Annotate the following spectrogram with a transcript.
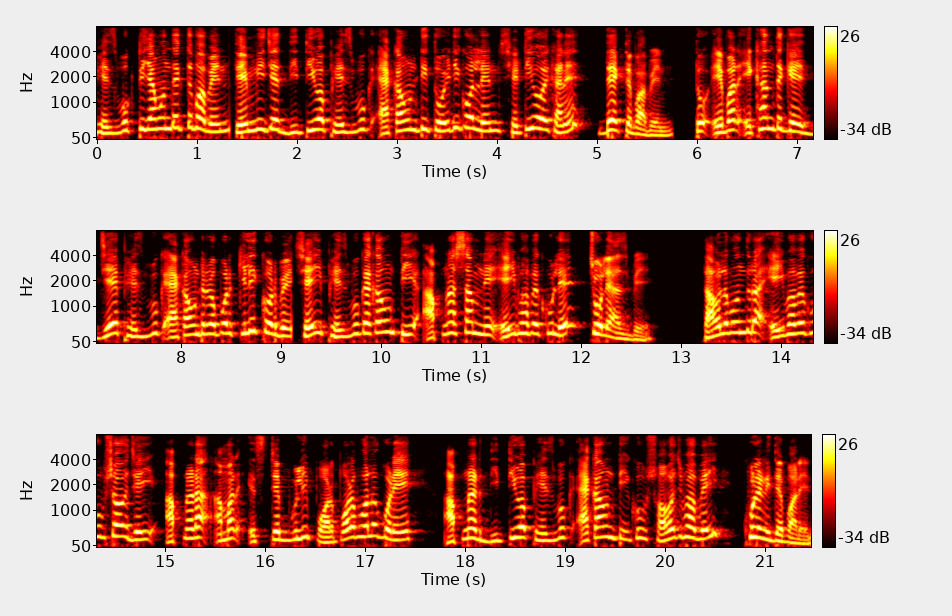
ফেসবুকটি যেমন দেখতে পাবেন, তেমনি যে দ্বিতীয় ফেসবুক অ্যাকাউন্টটি তৈরি করলেন সেটিও এখানে দেখতে পাবেন। তো এবার এখান থেকে যে ফেসবুক অ্যাকাউন্টের ওপর ক্লিক করবে, সেই ফেসবুক অ্যাকাউন্টটি আপনার সামনে এইভাবে খুলে চলে আসবে। তাহলে বন্ধুরা, এইভাবে খুব সহজেই আপনারা আমার স্টেপগুলি পরপর ফলো করে আপনার দ্বিতীয় ফেসবুক অ্যাকাউন্টটি খুব সহজভাবেই খুলে নিতে পারেন।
